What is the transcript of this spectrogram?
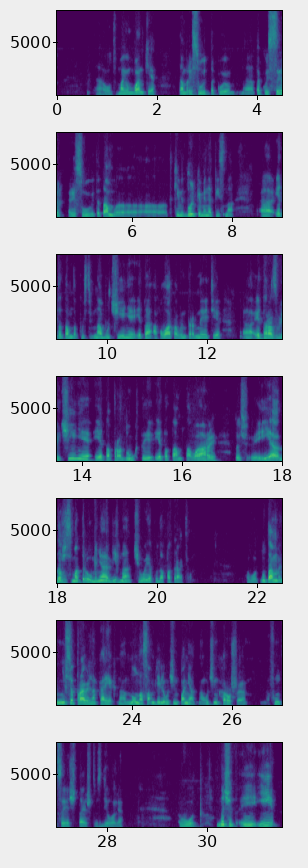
А вот в моем банке там рисует такую, а, такой сыр, рисует, и там э, такими дольками написано – это там, допустим, на обучение, это оплата в интернете, а, это развлечения, это продукты, это там товары. То есть я даже смотрю, у меня видно, чего я куда потратил. Вот. Ну, там не все правильно, корректно, но на самом деле очень понятно. Очень хорошая функция, я считаю, что сделали. Вот. Значит, и, и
